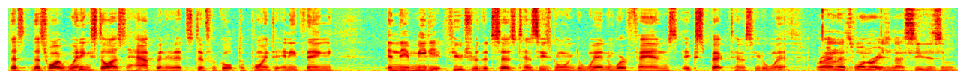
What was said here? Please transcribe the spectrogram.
that's that's why winning still has to happen, and it's difficult to point to anything in the immediate future that says Tennessee's going to win where fans expect Tennessee to win. Ryan, that's one reason I see this in,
